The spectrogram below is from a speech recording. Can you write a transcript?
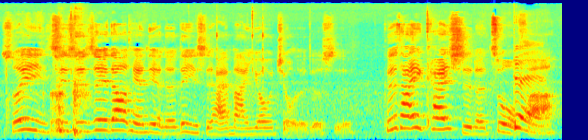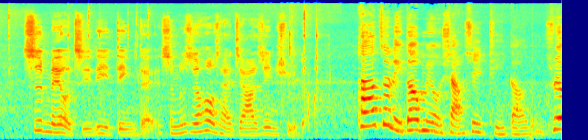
所以其实这道甜点的历史还蛮悠久的，就是，可是它一开始的做法是没有吉利丁的，什么时候才加进去的啊、他这里倒没有详细提到的，所以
